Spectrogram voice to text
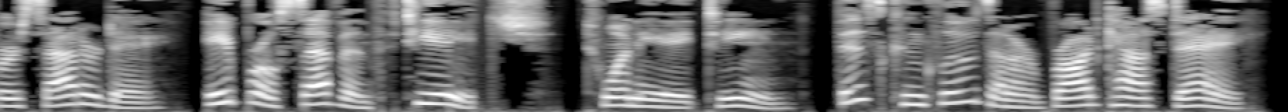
for Saturday, April 7th, th. 2018. This concludes our broadcast day.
